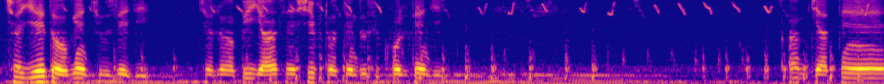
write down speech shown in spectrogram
अच्छा ये तो हो गए चूज़े जी। चलो, अभी यहाँ से शिफ्ट होते हैं, दूसरे खोलते हैं जी। अब जाते हैं।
